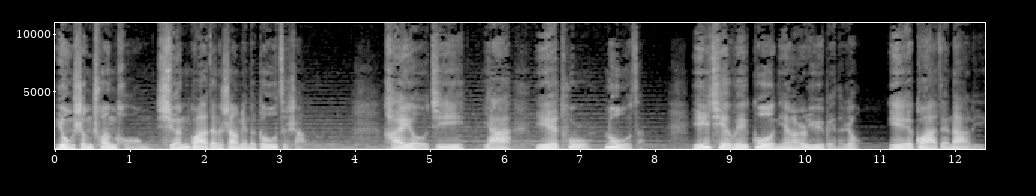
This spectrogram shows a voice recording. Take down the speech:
用绳穿孔，悬挂在那上面的钩子上，还有鸡、鸭、野兔、鹿子，一切为过年而预备的肉，也挂在那里，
